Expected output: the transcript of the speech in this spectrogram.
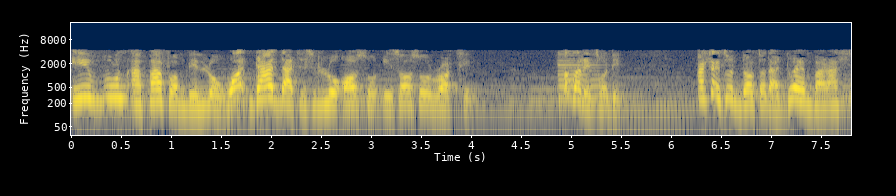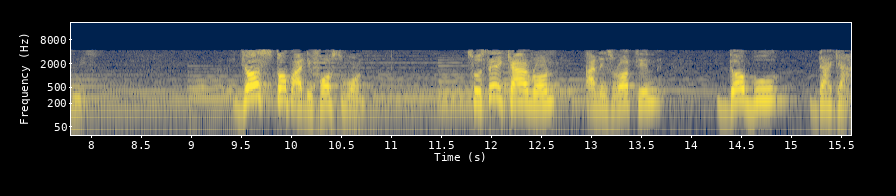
even apart from the low, what that that is low also is also rotting. That's what they told him. I said to the doctor that don't embarrass me. Just stop at the first one. So say he can't run and is rotting, double dagger.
